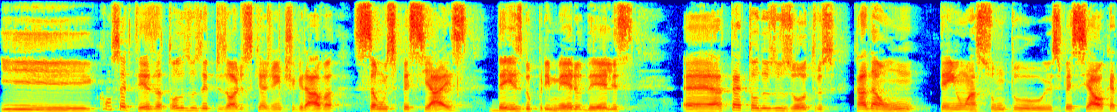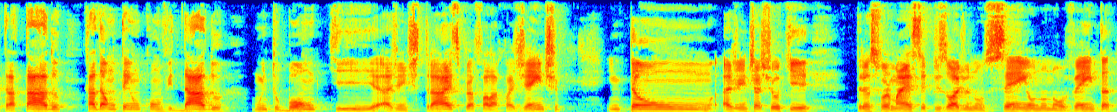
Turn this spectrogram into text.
E com certeza todos os episódios que a gente grava são especiais, desde o primeiro deles é, até todos os outros. Cada um tem um assunto especial que é tratado, cada um tem um convidado muito bom que a gente traz para falar com a gente. Então, a gente achou que transformar esse episódio no 100 ou no 90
